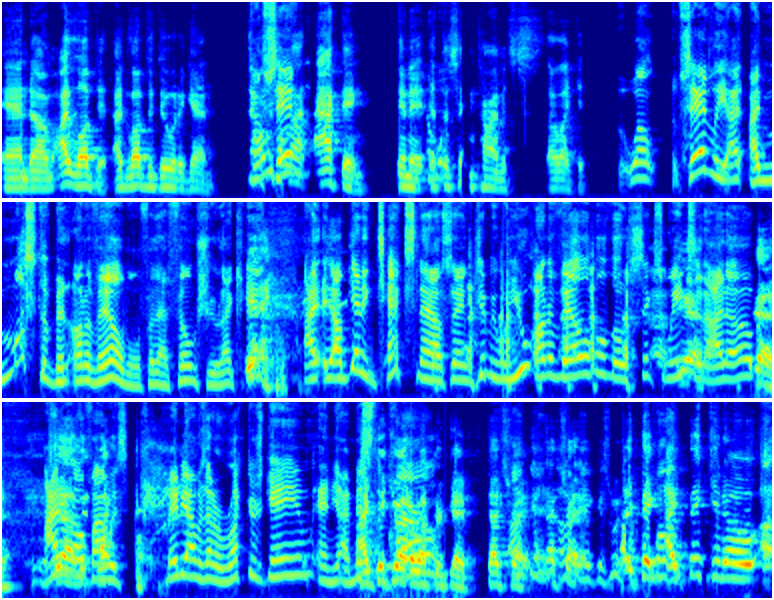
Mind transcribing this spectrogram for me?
and um, I loved it. I'd love to do it again. Now, as long as not acting in it at well, the same time, it's I like it. Well, sadly, I, I must have been unavailable for that film shoot. I can't. Yeah. I, I'm getting texts now saying, Jimmy, were you unavailable those six weeks yeah. in Idaho? Yeah. I don't know if I was. Maybe I was at a Rutgers game and I missed. I think you're at a Rutgers game. That's right. Okay, That's okay, right. I think. Well, I think you know. Uh,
